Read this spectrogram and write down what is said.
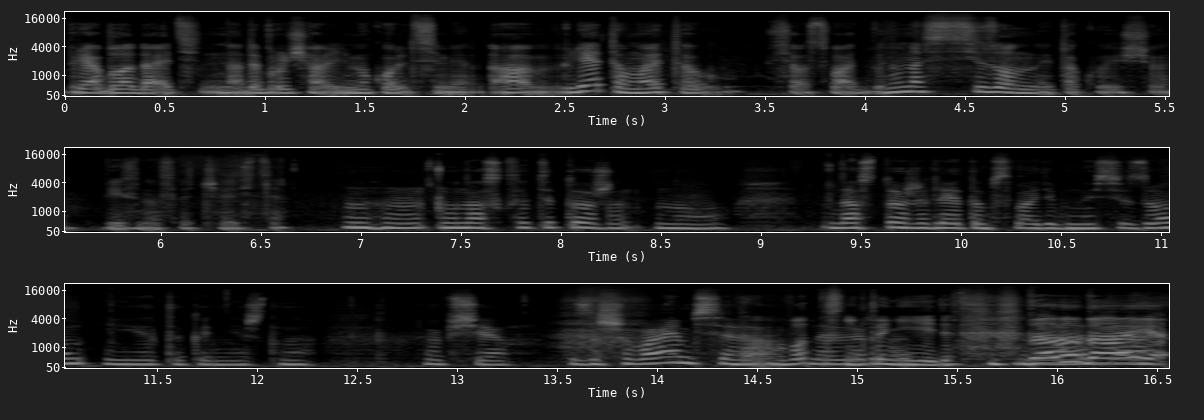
преобладать над обручальными кольцами. А летом это все свадьбы. Ну, у нас сезонный такой еще бизнес отчасти. Мгм. У нас, кстати, тоже, ну, у нас тоже летом свадебный сезон, и это, конечно, вообще зашиваемся. Да, в отпуск никто наверное. не едет. Да-да-да. да. я-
